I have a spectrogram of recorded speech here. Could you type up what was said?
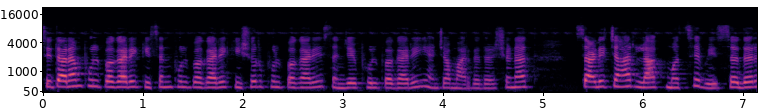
सीताराम फुलपगारे किसन फुलपगारे किशोर फुलपगारे संजय फुलपगारे यांच्या मार्गदर्शनात साडेचार लाख मत्स्यबीज सदर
